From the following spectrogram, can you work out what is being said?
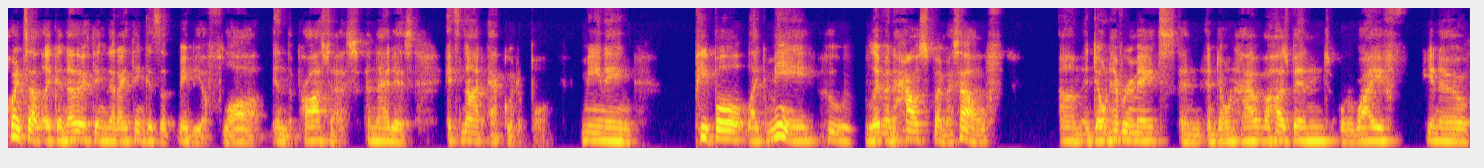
points out like another thing that I think is a, maybe a flaw in the process, and that is it's not equitable, meaning people like me who live in a house by myself um, and don't have roommates and, and don't have a husband or wife, you know,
